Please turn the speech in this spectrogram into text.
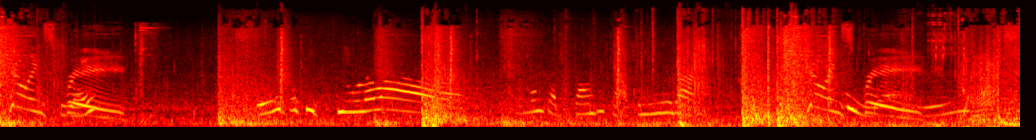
Killing spree เอ้ยจะสิบคิวแล้วว่ะต้องจัดการพี่สาวคนนี้ให้ได้ Killing spree!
